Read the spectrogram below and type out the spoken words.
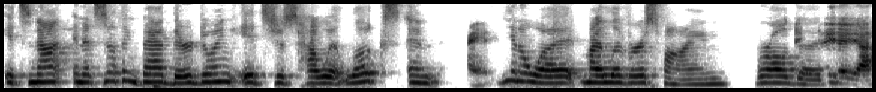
it's not and it's nothing bad they're doing it's just how it looks and Right. you know what my liver is fine we're all good yeah, yeah.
